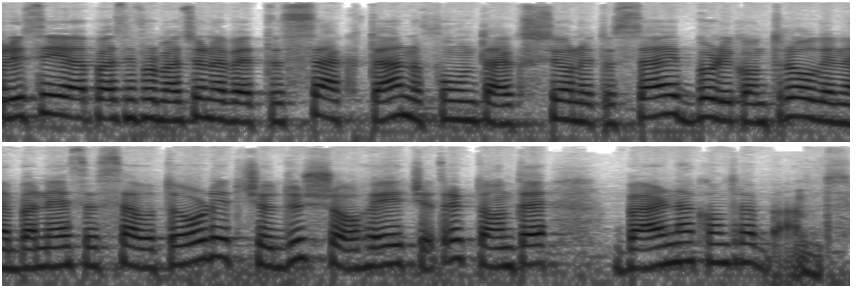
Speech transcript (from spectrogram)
Policia pas informacioneve të sakta në fund të aksionit të saj bëri kontrollin e banesës së autorit që dyshohej që tregtonte barna kontrabandë.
